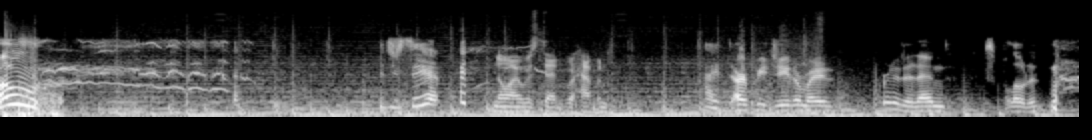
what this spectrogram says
Boom! Did you see it? No, I was dead. What happened? I RPG'd him right. Where did it end? Exploded.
